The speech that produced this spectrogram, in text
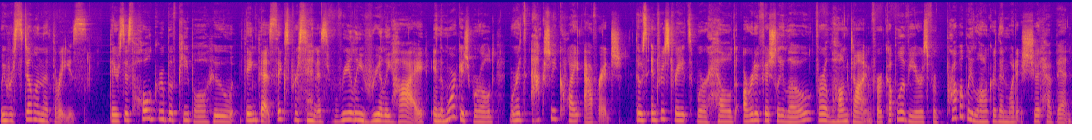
we were still in the threes. There's this whole group of people who think that 6% is really, really high in the mortgage world, where it's actually quite average. Those interest rates were held artificially low for a long time, for a couple of years, for probably longer than what it should have been.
